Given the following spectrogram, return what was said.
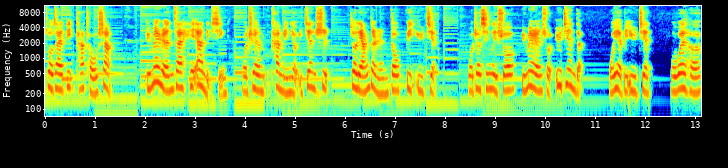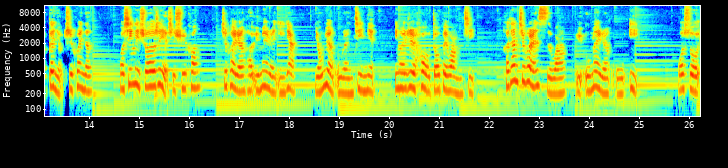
坐在地他头上；愚昧人在黑暗里行。我却看明有一件事，这两等人都必遇见。我就心里说：愚昧人所遇见的，我也必遇见。我为何更有智慧呢？我心里说，这也是虚空。智慧人和愚昧人一样，永远无人纪念，因为日后都被忘记。可叹智慧人死亡与愚昧人无异。我所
